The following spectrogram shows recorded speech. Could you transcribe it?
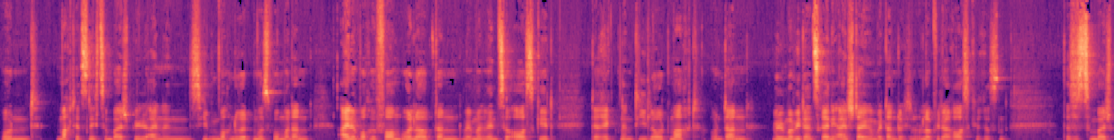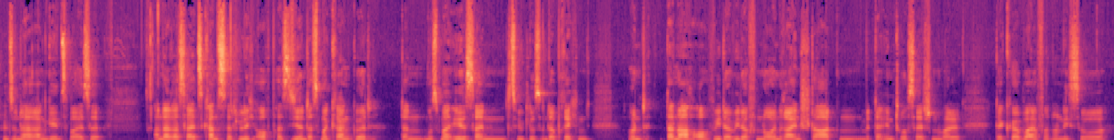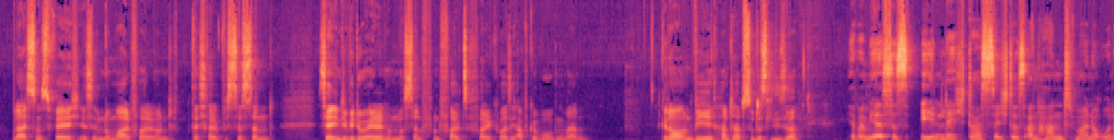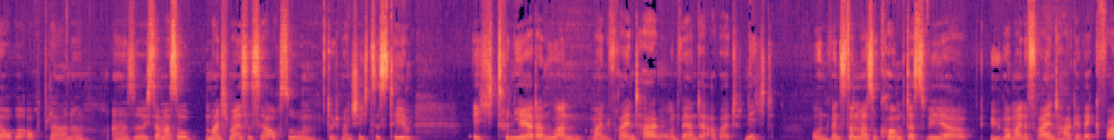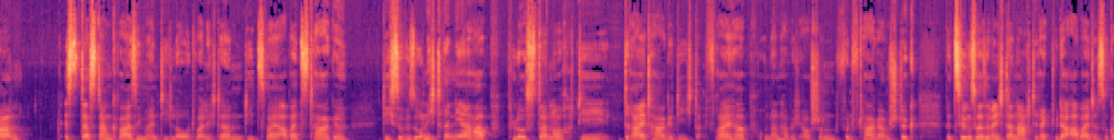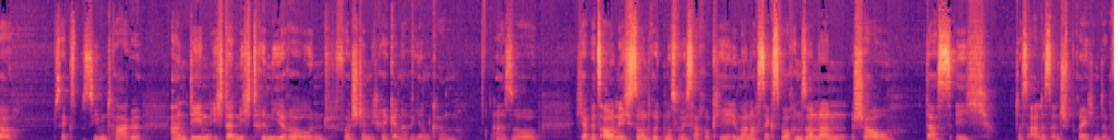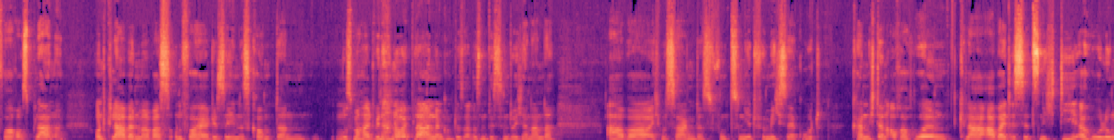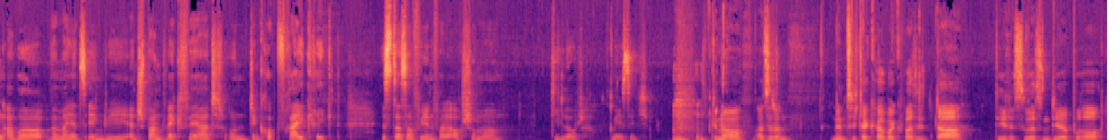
und macht jetzt nicht zum Beispiel einen Sieben-Wochen-Rhythmus, wo man dann eine Woche vorm Urlaub dann, wenn man wenn es so ausgeht, direkt einen Deload macht und dann will man wieder ins Training einsteigen und wird dann durch den Urlaub wieder rausgerissen. Das ist zum Beispiel so eine Herangehensweise. Andererseits kann es natürlich auch passieren, dass man krank wird. Dann muss man eh seinen Zyklus unterbrechen und danach auch wieder wieder von neuem reinstarten mit einer Intro-Session, weil der Körper einfach noch nicht so leistungsfähig ist im Normalfall und deshalb ist das dann sehr individuell und muss dann von Fall zu Fall quasi abgewogen werden. Genau, und wie handhabst du das, Lisa? Ja, bei mir ist es ähnlich, dass ich das anhand meiner Urlaube auch plane. Also ich sag mal so, manchmal ist es ja auch so durch mein Schichtsystem, ich trainiere ja dann nur an meinen freien Tagen und während der Arbeit nicht. Und wenn es dann mal so kommt, dass wir über meine freien Tage wegfahren, ist das dann quasi mein Deload, weil ich dann die zwei Arbeitstage die ich sowieso nicht trainiere habe, plus dann noch die drei Tage, die ich dann frei habe. Und dann habe ich auch schon fünf Tage am Stück, beziehungsweise wenn ich danach direkt wieder arbeite, sogar sechs bis sieben Tage, an denen ich dann nicht trainiere und vollständig regenerieren kann. Also ich habe jetzt auch nicht so einen Rhythmus, wo ich sage, okay, immer nach sechs Wochen, sondern schaue, dass ich das alles entsprechend im Voraus plane. Und klar, wenn mal was Unvorhergesehenes kommt, dann muss man halt wieder neu planen, dann kommt das alles ein bisschen durcheinander. Aber ich muss sagen, das funktioniert für mich sehr gut. Kann mich dann auch erholen. Klar, Arbeit ist jetzt nicht die Erholung, aber wenn man jetzt irgendwie entspannt wegfährt und den Kopf frei kriegt, ist das auf jeden Fall auch schon mal Deload-mäßig. Genau, also dann nimmt sich der Körper quasi da die Ressourcen, die er braucht,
